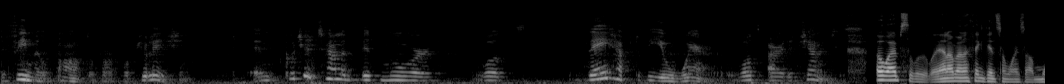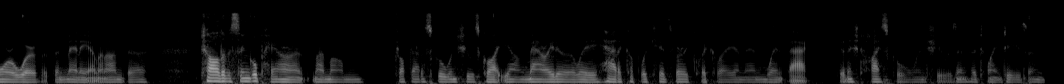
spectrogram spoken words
the female part of our population. And could you tell a bit more what they have to be aware? Of? What are the challenges? Oh, absolutely. And I mean, I think in some ways I'm more aware of it than many. I mean, I'm the child of a single parent. My mum dropped out of school when she was quite young, married early, had a couple of kids very quickly, and then went back, finished high school when she was in her 20s and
